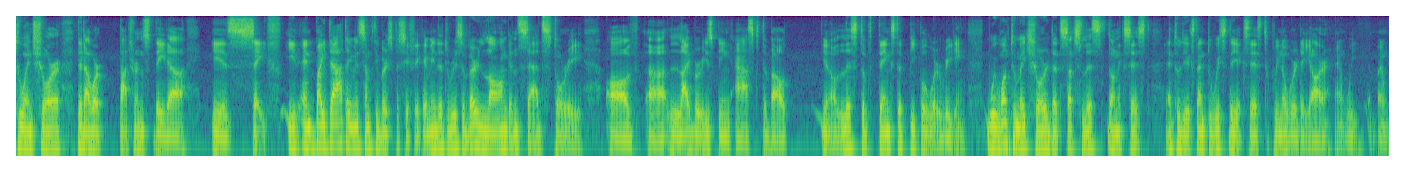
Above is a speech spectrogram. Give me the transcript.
to ensure that our patrons' data is safe. It, and by that, I mean something very specific. I mean that there is a very long and sad story of uh, libraries being asked about you know list of things that people were reading. We want to make sure that such lists don't exist, and to the extent to which they exist, we know where they are, and we and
